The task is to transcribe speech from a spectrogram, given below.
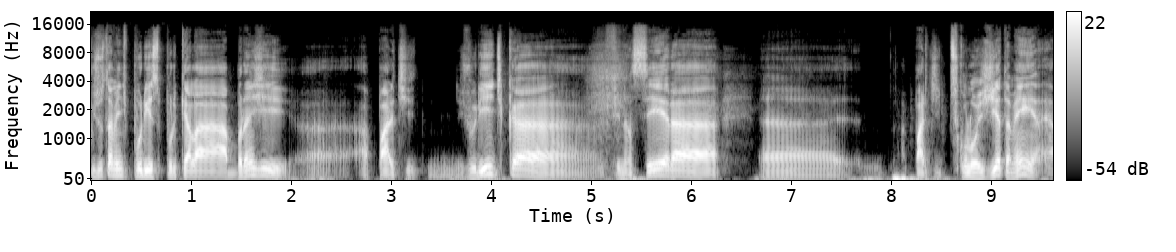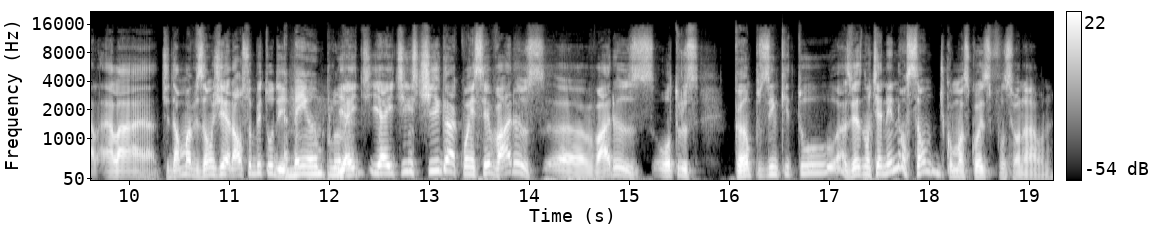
justamente por isso, porque ela abrange a, a parte jurídica, financeira, uh, parte de psicologia também. Ela, ela, te dá uma visão geral sobre tudo. É bem amplo. E, né? aí, e aí te instiga a conhecer vários, uh, vários outros campos em que tu, às vezes, não tinha nem noção de como as coisas funcionavam, né?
